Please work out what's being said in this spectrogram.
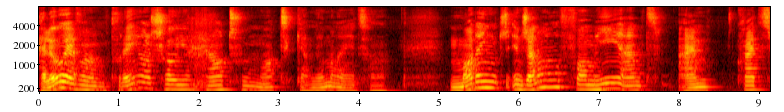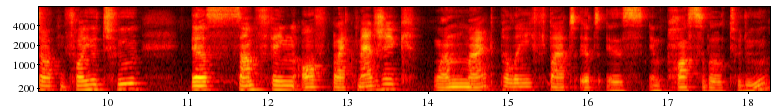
Hello everyone, today I'll show you how to mod Galimulator. Modding in general for me, and I'm quite certain for you too, is something of black magic. One might believe that it is impossible to do,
